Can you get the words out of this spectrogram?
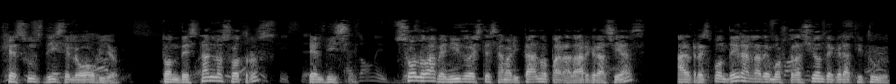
Jesús dice lo obvio. ¿Dónde están los otros? Él dice, ¿solo ha venido este samaritano para dar gracias? Al responder a la demostración de gratitud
